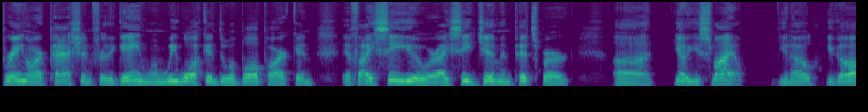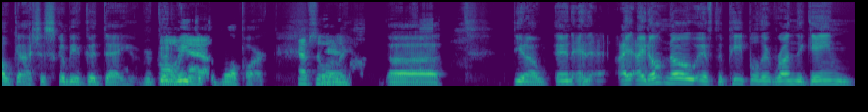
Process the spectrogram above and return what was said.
bring our passion for the game when we walk into a ballpark and if i see you or i see jim in pittsburgh uh, you know you smile you know? You go oh gosh this is going to be a good day a good oh, week yeah. at the ballpark. Absolutely. And, uh, you know and and I, I don't know if the people that run the game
